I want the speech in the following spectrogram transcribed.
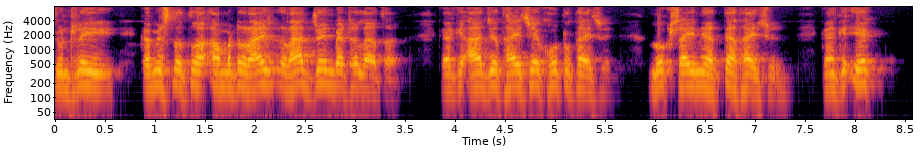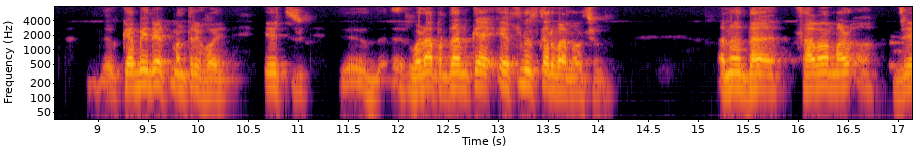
ચૂંટણી કમિશનર તો આ માટે રાત જોઈને બેઠેલા હતા. કારણ કે આ જે થાય છે એ ખોટું થાય છે. લોકશાહીની હત્યા થાય છે. કારણ કે એક કેબિનેટ મંત્રી હોય એ વડાપ્રધાન કે એટલું જ કરવાનું છે. અને સાવા જે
